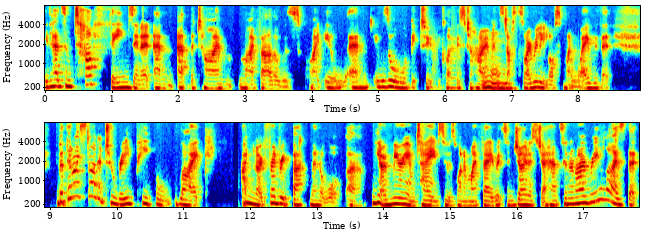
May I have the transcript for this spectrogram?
it had some tough themes in it, and at the time my father was quite ill, and it was all a bit too close to home mm-hmm. and stuff, so I really lost my way with it. But then I started to read people like I don't know, Fredrik Backman or, uh, you know, Miriam Toews, who was one of my favorites, and Jonas Jonasson. And I realized that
